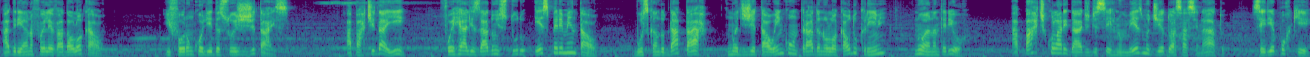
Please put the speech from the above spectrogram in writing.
Adriana foi levada ao local e foram colhidas suas digitais. A partir daí, foi realizado um estudo experimental, buscando datar uma digital encontrada no local do crime no ano anterior. A particularidade de ser no mesmo dia do assassinato seria porque,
